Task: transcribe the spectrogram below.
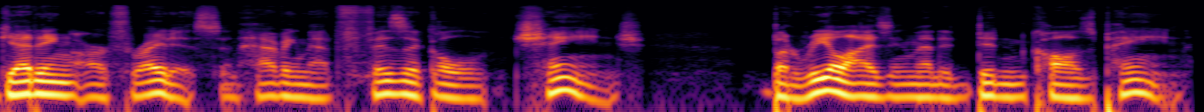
getting arthritis and having that physical change but realizing that it didn't cause pain.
